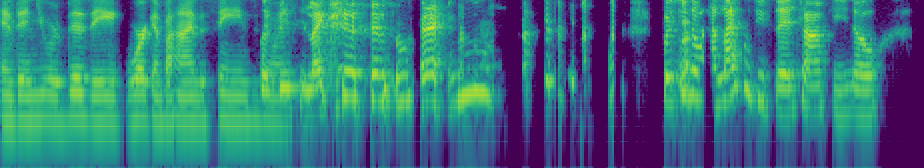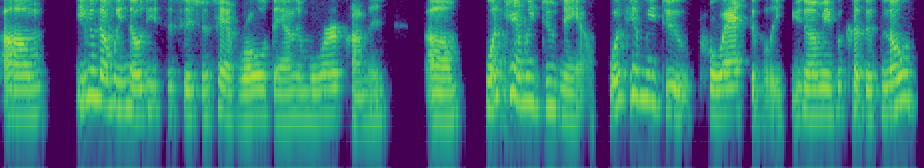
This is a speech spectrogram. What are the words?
And then you were busy working behind the scenes. But doing- busy like in the back. But you know, I like what you said, Chauncey. You know, um, even though we know these decisions have rolled down and more are coming, um, what can we do now? What can we do proactively? You know what I mean? Because there's no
